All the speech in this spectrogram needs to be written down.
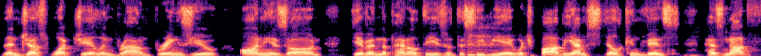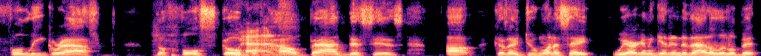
than just what Jaylen Brown brings you on his own, given the penalties with the CBA, which Bobby, I'm still convinced has not fully grasped the full scope of how bad this is. Because I do want to say, we are going to get into that a little bit.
